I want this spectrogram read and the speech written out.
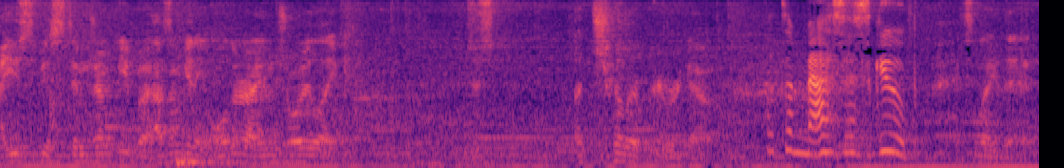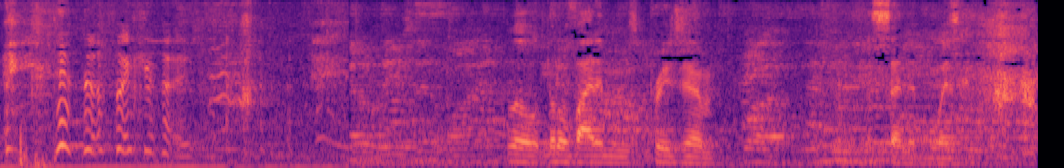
I used to be a stim junkie, but as I'm getting older, I enjoy like just a chiller pre-workout. That's a massive scoop. It's like that. oh my gosh. little little vitamins pre-gym. Let's send it, boys.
